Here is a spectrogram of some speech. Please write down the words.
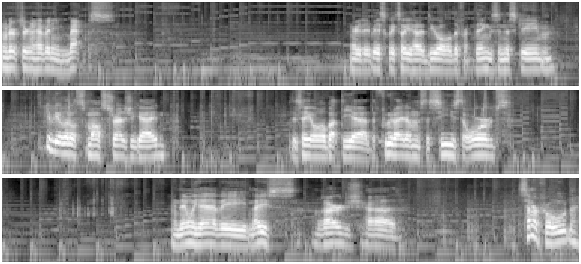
Wonder if they're to have any maps. Alright, they basically tell you how to do all the different things in this game. Give you a little small strategy guide. They tell you all about the uh, the food items, the seas, the orbs. And then we have a nice, large uh, centerfold,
